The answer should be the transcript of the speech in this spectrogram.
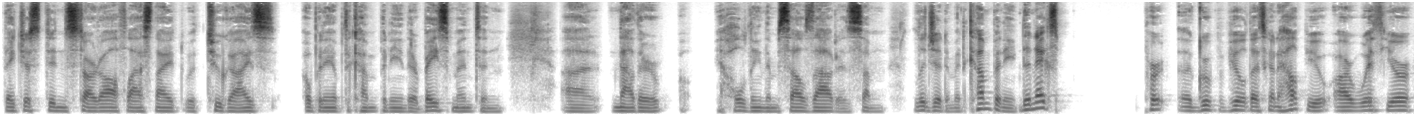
they just didn't start off last night with two guys opening up the company in their basement and uh, now they're holding themselves out as some legitimate company. The next per, uh, group of people that's going to help you are with your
